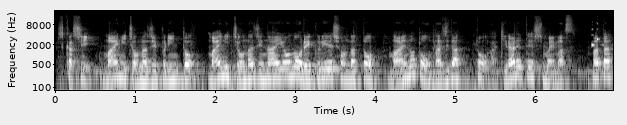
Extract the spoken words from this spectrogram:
しかし毎日同じプリント毎日同じ内容のレクリエーションだと前のと同じだと飽きられてしまいます。また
